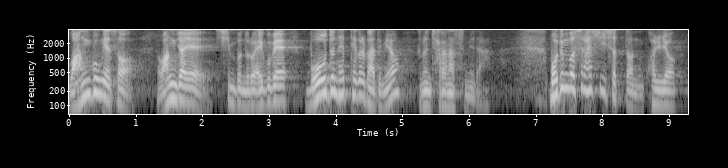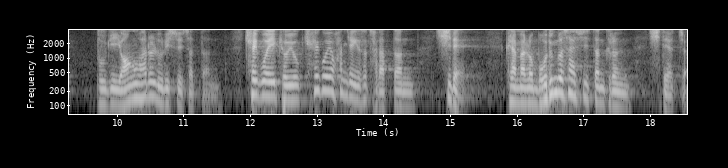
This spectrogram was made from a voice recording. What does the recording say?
왕궁에서 왕자의 신분으로 애굽의 모든 혜택을 받으며 그는 자라났습니다. 모든 것을 할 수 있었던 권력, 부귀, 영화를 누릴 수 있었던 최고의 교육, 최고의 환경에서 자랐던 시대, 그야말로 모든 것을 할 수 있던 그런 시대였죠.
